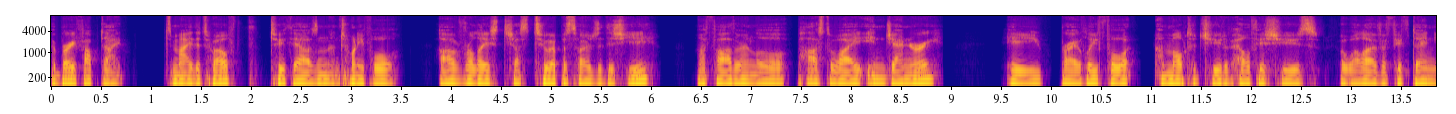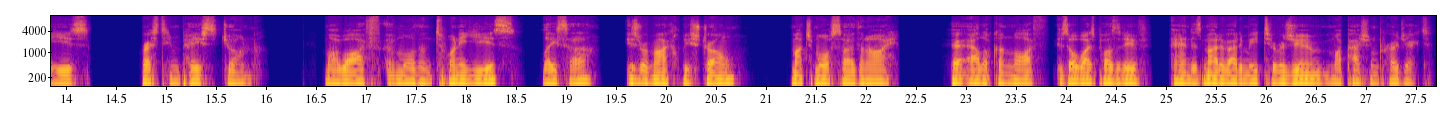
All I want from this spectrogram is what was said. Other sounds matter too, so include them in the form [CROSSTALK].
A brief update. It's May the 12th, 2024. I've released just two episodes of this year. My father in law passed away in January. He bravely fought a multitude of health issues for well over 15 years. Rest in peace, John. My wife of more than 20 years, Lisa, is remarkably strong, much more so than I. Her outlook on life is always positive and has motivated me to resume my passion project.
